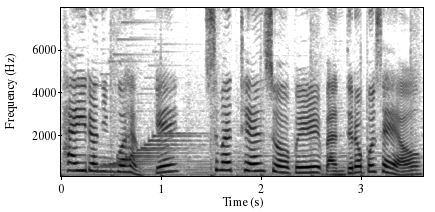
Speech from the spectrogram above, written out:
하이러닝과 함께 스마트한 수업을 만들어 보세요.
